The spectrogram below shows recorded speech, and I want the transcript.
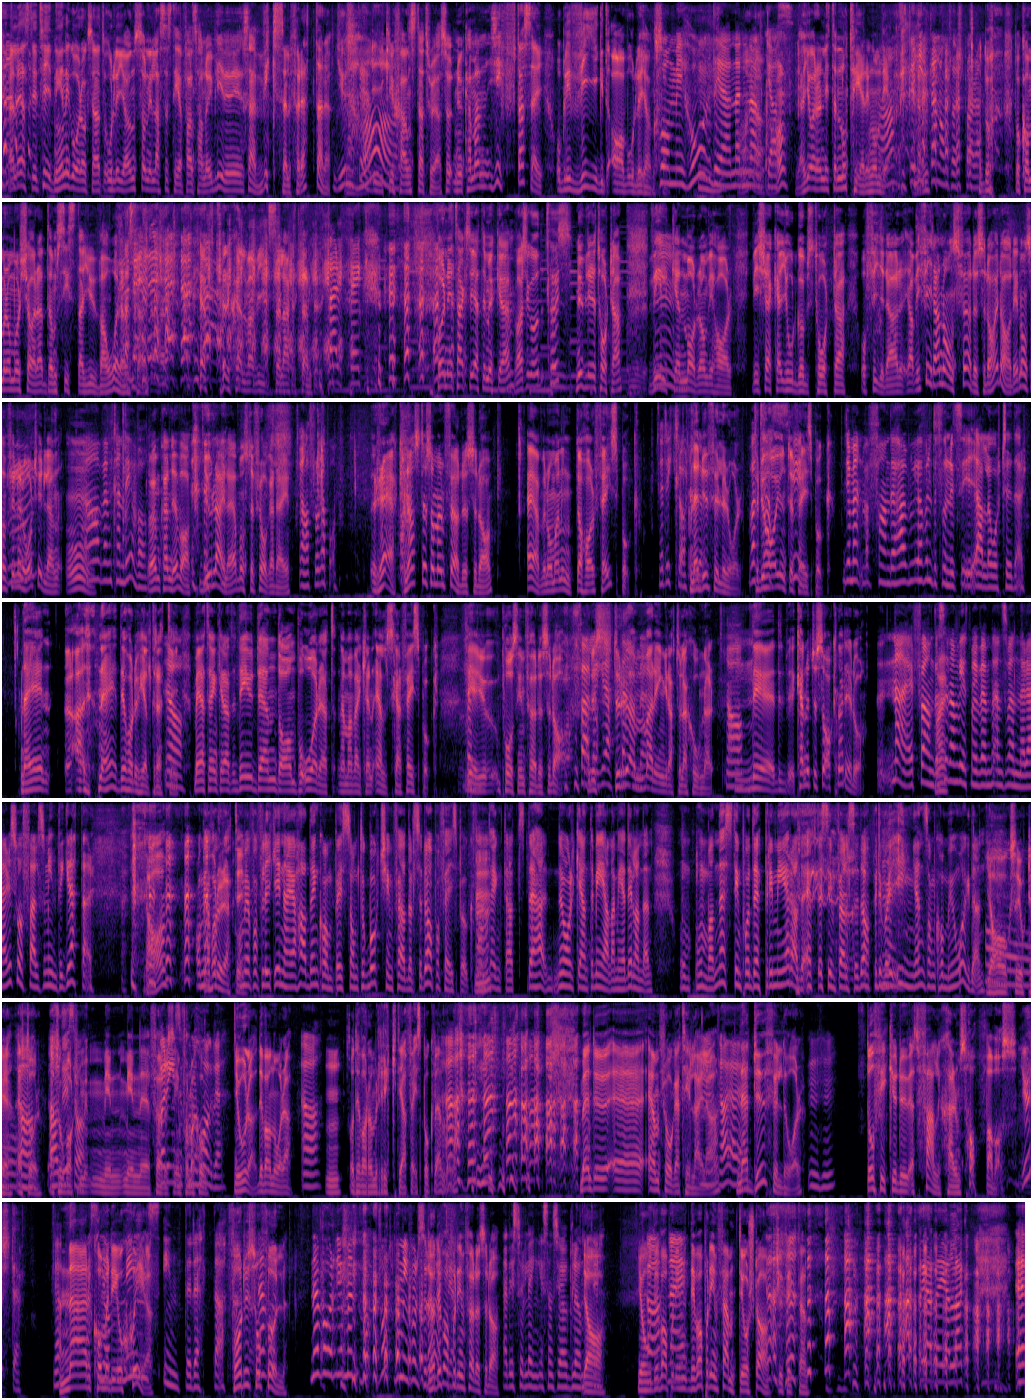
Jag läste i tidningen igår också att Olle Jönsson i Lasse Stefans, han har ju blivit så här vigselförrättare. Just det. I Kristianstad tror jag. Så nu kan man gifta sig och bli vigd av Olle Jönsson. Kom ihåg det när du Ja, nalkas. jag gör en liten notering om Ja, det. vi ska hitta någon först bara. Då, då kommer de att köra de sista ljuva åren sen. Efter själva vigselakten. Perfekt. Hörni, tack så jättemycket. Varsågod. Puss. Nu blir det tårta. Vilken Mm. morgon vi har. Vi käkar jordgubbstårta och firar, ja vi firar någons födelsedag idag. Det är någon som fyller år tydligen. Mm. Ja, vem kan det vara? Vem kan det vara? Du Laila, jag måste fråga dig. Ja, fråga på. Räknas det som en födelsedag även om man inte har Facebook? Ja, det är klart. När det du gör. fyller år? Vad För du har ju inte taskigt. Facebook. Ja, men vad fan, det här har väl inte funnits i alla årtider? Nej, ah, nej, det har du helt rätt Ja. i. Men jag tänker att det är ju den dagen på året när man verkligen älskar Facebook. Det är ju på sin födelsedag. Falla Och det grattande. strömmar in gratulationer. Ja. Det, det, kan du inte sakna det då? Nej, för andra Nej. sidan vet man ju vem ens vänner är i så fall som inte grattar. Ja, Om det jag, har får, du rätt i. om jag får flika in här, jag hade en kompis som tog bort sin födelsedag på Facebook, för Mm. hon tänkte att det här, nu orkar jag inte med alla meddelanden. Hon, hon var nästan på deprimerad efter sin födelsedag, för det var ju ingen som kom ihåg den. Jag har också gjort det ett Ja. år. Jag Ja, tog det bort så. min, min, min eh, ingen som födelseinformation. ihåg det? Jo då, det var några. Ja. Mm, och det var de riktiga Facebook-vännerna. Men du, eh, en fråga till Laila. Mm, ja, ja, ja. När du fyllde år, Mhm. då fick ju du ett fallskärmshopp av oss. Just det. Ja, När fast kommer det att ske? Jag minns inte detta. Var du så När var- full? När var det? Ja, men var, var på min födelsedag Ja, det var verkligen? på din födelsedag. Ja, det är så länge sedan så jag har glömt Ja. Jo, det Ja, var, på nej. din, det var på din 50-årsdag du fick den. det. Så jävla elakt. Eh,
